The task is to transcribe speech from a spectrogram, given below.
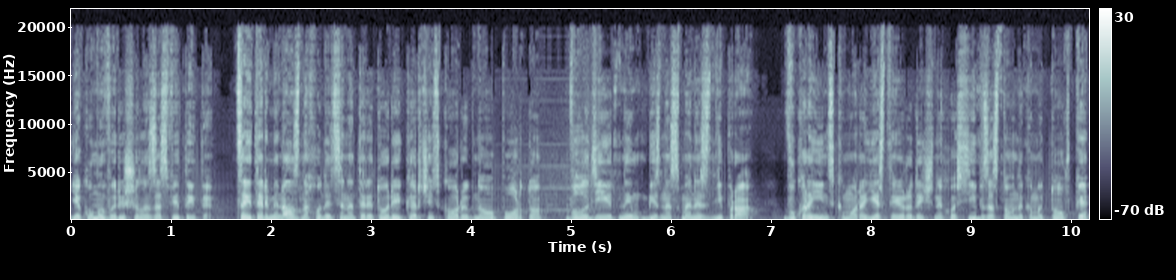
яку ми вирішили засвітити. Цей термінал знаходиться на території Керченського рибного порту. Володіють ним бізнесмени з Дніпра. В українському реєстрі юридичних осіб засновниками ТОВКи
